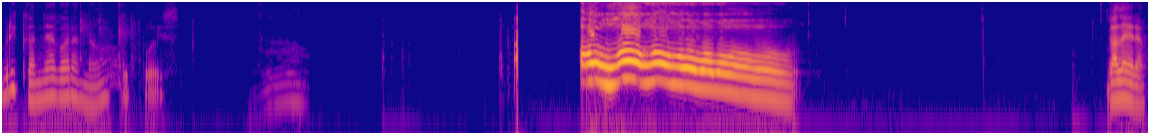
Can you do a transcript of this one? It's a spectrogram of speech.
Brincando, né? Agora não. Depois. Oh, oh, oh, oh, oh, oh. Galera,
